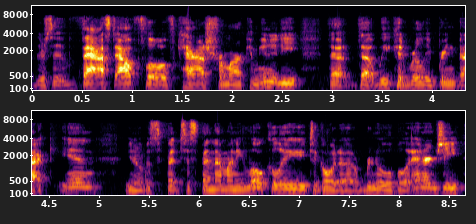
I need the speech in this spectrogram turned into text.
there's a vast outflow of cash from our community that that we could really bring back in you know, to spend, that money locally, to go to renewable energy,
